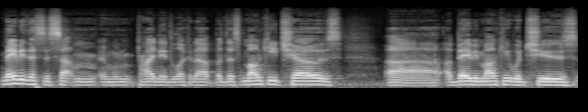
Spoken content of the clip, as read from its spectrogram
maybe this is something, and we probably need to look it up. But this monkey chose uh, a baby monkey would choose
